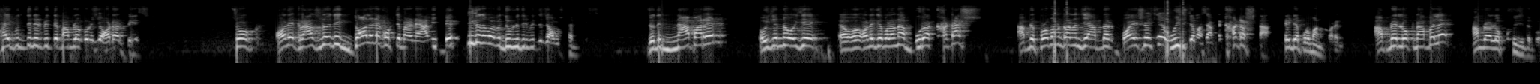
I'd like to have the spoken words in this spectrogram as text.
সাইফুদ্দিনের বিরুদ্ধে মামলা করেছি অর্ডার পেয়েছি। তো অনেক রাজনৈতিক দল এটা করতে পারে না আমি ব্যক্তিগতভাবে দুর্নীতির বিরুদ্ধে যে অবস্থান নিয়েছি। যদি না পারেন, ওই জন্য ওই যে অনেকে বলে না, বুড়া খাটাস। আপনি প্রমাণ করেন যে আপনার বয়স হয়েছে উইজডম আছে। আপনি খাটাস না প্রমাণ করেন। আপনি লোক না পেলে আমরা লোক খুঁজে দেব।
